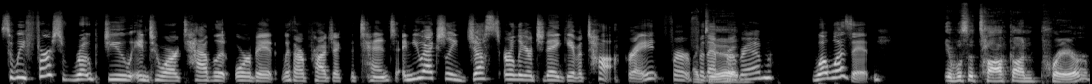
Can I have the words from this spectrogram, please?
So, we first roped you into our tablet orbit with our project, The Tent, and you actually just earlier today gave a talk, right? For, I for that did. program. What was it? It was a talk on prayer.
